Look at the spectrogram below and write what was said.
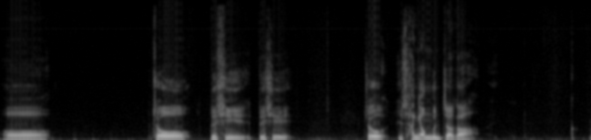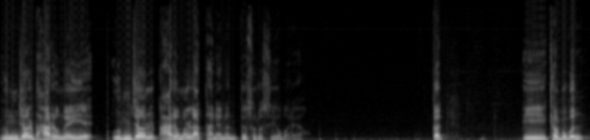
어, 저 뜻이 뜻이 저이 상형 문자가 음절 발음에 의해 음절 발음을 나타내는 뜻으로 쓰여 버려요. 그러니까 이 결국은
